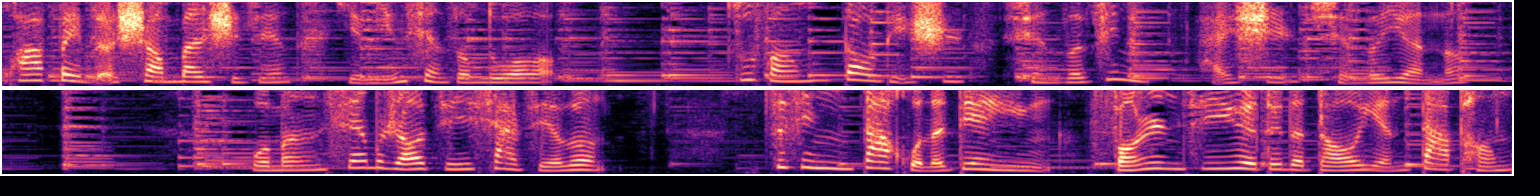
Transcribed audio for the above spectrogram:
花费的上班时间也明显增多了。租房到底是选择近还是选择远呢？我们先不着急下结论。最近大火的电影《缝纫机乐队》的导演大鹏，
